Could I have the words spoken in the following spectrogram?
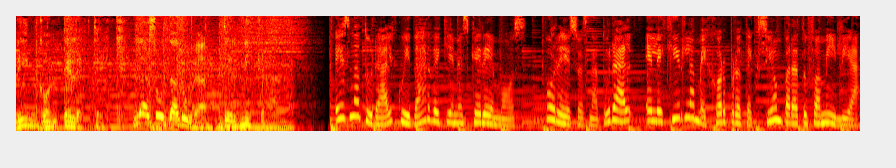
Lincoln Electric. La soldadura del Nica. Es natural cuidar de quienes queremos. Por eso es natural elegir la mejor protección para tu familia.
